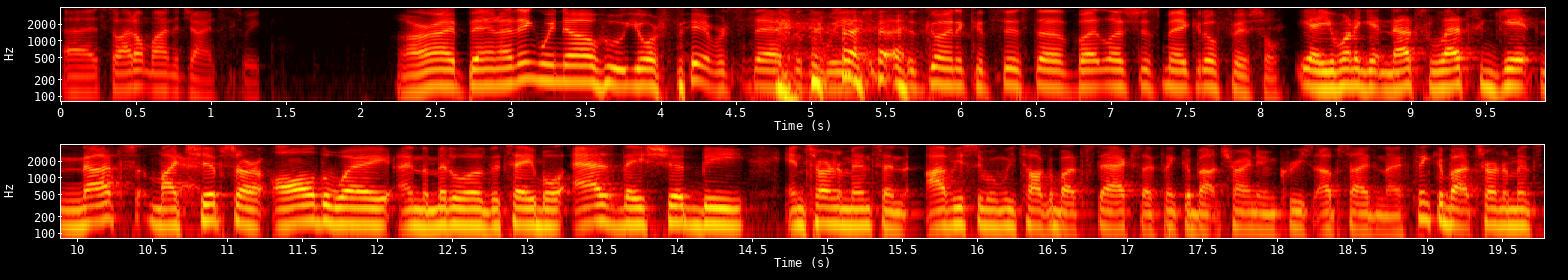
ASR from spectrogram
Uh, so I don't mind the Giants this week. All right, Ben. I think we know who your favorite stack of the week is going to consist of, but let's just make it official. Yeah, you want to get nuts? Let's get nuts. My yes. chips are all the way in the middle of the table, as they should be in tournaments. And obviously, when we talk about stacks, I think about trying to increase upside, and I think about tournaments.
